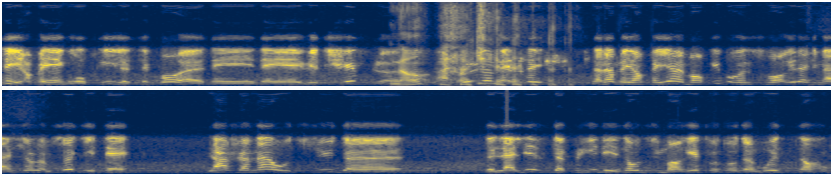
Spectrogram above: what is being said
Sais, ils ont payé un gros prix, là. C'est pas euh, des, des 8 chiffres, là. Non? Eux, là, mais tu sais, non, non, mais ils ont payé un bon prix pour une soirée d'animation comme ça qui était largement au-dessus de, de la liste de prix des autres humoristes autour de moi, disons.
